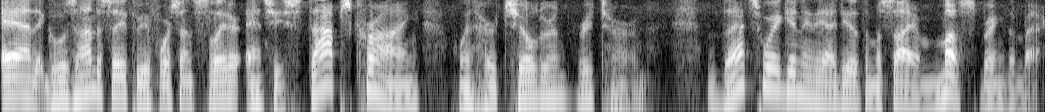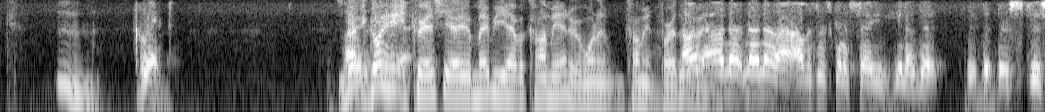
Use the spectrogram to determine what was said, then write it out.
And it goes on to say three or four sentences later, and she stops crying when her children return. That's where you're getting the idea that the Messiah must bring them back. Hmm. Correct. Go, go ahead, Chris. Yeah, maybe you have a comment or want to comment further. Oh, no, no, no, no. I was just going to say, you know, that, that there's just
